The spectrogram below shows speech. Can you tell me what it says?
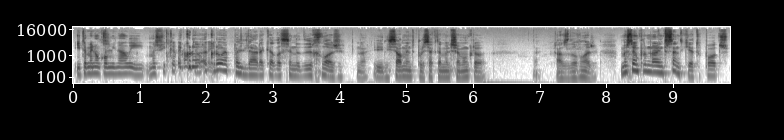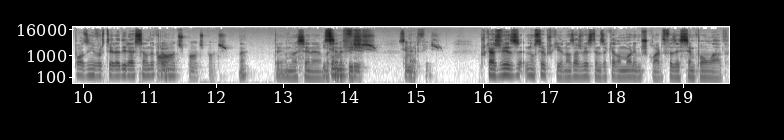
E também não combina ali, mas fica A, pronto, coroa, ok. a coroa é para lhe dar aquela cena de relógio, não é? E inicialmente, por isso é que também lhe chamam coroa, é? por causa do relógio. Mas tem um pormenor interessante que é tu podes, podes inverter a direção da coroa. Podes, podes, podes. Tem uma cena, uma Isso é cena muito fixe. fixe. Isso é, muito fixe. Porque às vezes, não sei porquê, nós às vezes temos aquela memória muscular de fazer sempre para um lado.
